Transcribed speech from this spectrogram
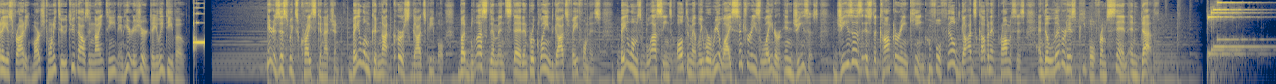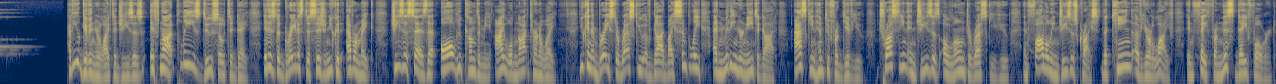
Today is Friday, March 22, 2019, and here is your Daily Devo. Here is this week's Christ connection. Balaam could not curse God's people, but blessed them instead and proclaimed God's faithfulness. Balaam's blessings ultimately were realized centuries later in Jesus. Jesus is the conquering king who fulfilled God's covenant promises and delivered his people from sin and death. Have you given your life to Jesus? If not, please do so today. It is the greatest decision you could ever make. Jesus says that all who come to me, I will not turn away. You can embrace the rescue of God by simply admitting your need to God, asking Him to forgive you, trusting in Jesus alone to rescue you, and following Jesus Christ, the King of your life, in faith from this day forward.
